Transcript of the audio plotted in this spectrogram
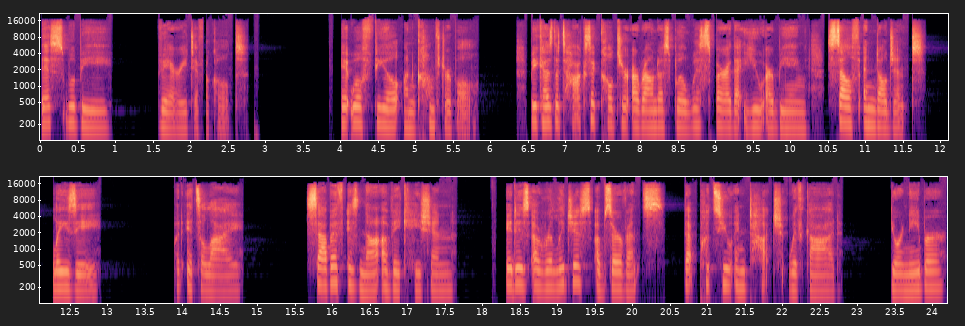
This will be very difficult. It will feel uncomfortable because the toxic culture around us will whisper that you are being self indulgent, lazy, but it's a lie. Sabbath is not a vacation, it is a religious observance that puts you in touch with God, your neighbor,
